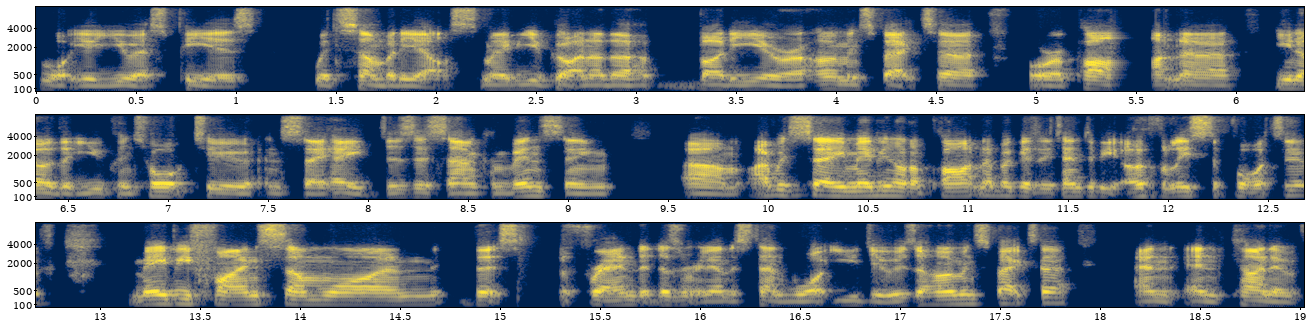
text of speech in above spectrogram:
what your USP is with somebody else. Maybe you've got another buddy or a home inspector or a partner, you know, that you can talk to and say, hey, does this sound convincing? Um, I would say maybe not a partner because they tend to be overly supportive. Maybe find someone that's a friend that doesn't really understand what you do as a home inspector and, and kind of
